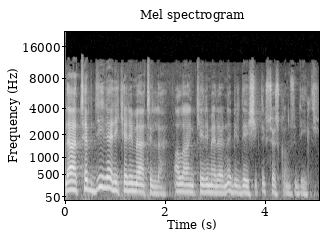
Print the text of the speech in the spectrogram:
La tebdile li kelimatillah. Allah'ın kelimelerine bir değişiklik söz konusu değildir.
